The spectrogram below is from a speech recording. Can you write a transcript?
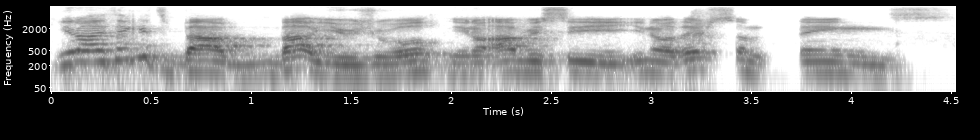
you know, I think it's about about usual. You know, obviously, you know, there's some things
